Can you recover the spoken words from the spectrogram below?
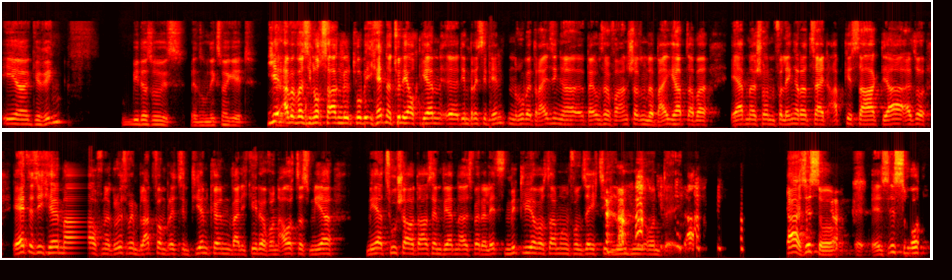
eher gering, wie das so ist, wenn es um nichts mehr geht. Hier, aber was ich noch sagen will, Tobi, ich hätte natürlich auch gern äh, den Präsidenten Robert Reisinger bei unserer Veranstaltung dabei gehabt, aber er hat mir schon vor längerer Zeit abgesagt. Ja, also er hätte sich hier mal auf einer größeren Plattform präsentieren können, weil ich gehe davon aus, dass mehr, mehr Zuschauer da sein werden als bei der letzten Mitgliederversammlung von 60 Minuten. Und äh, ja. ja, es ist so. Ja. Es ist so.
